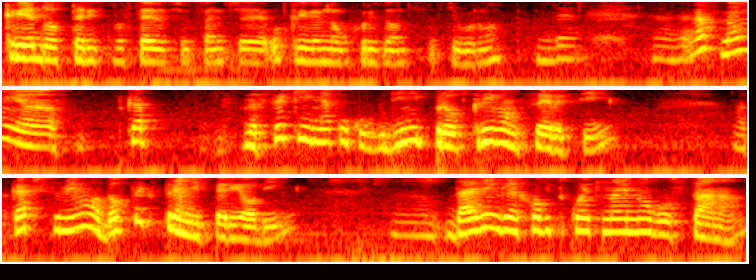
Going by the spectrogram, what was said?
крие доста риск в себе си, освен че открива много хоризонти със сигурност. Да. Аз май така на всеки няколко години преоткривам себе си. А, така че съм имала доста екстремни периоди. Дайвинга е хобито, което най-много остана.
